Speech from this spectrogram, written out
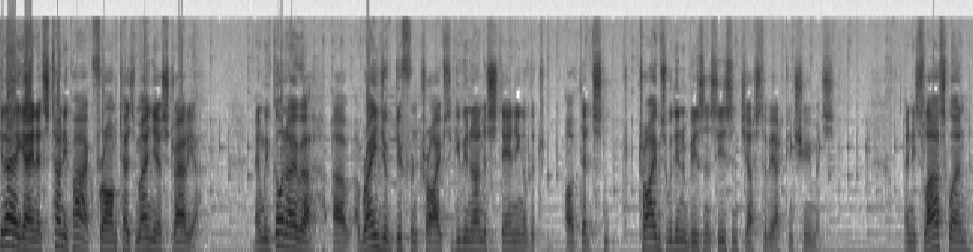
G'day again, it's Tony Park from Tasmania, Australia. And we've gone over a, a range of different tribes to give you an understanding of, the, of that tribes within a business isn't just about consumers. And this last one,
